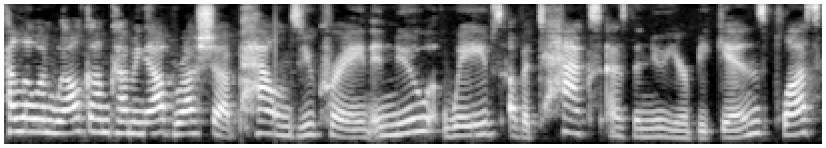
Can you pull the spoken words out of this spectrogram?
Hello and welcome. Coming up, Russia pounds Ukraine in new waves of attacks as the new year begins. Plus,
